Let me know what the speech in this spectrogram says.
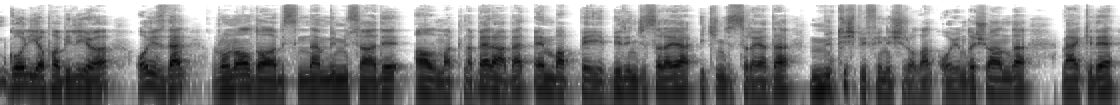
gol yapabiliyor. O yüzden Ronaldo abisinden bir müsaade almakla beraber Mbappe'yi birinci sıraya, ikinci sıraya da müthiş bir finisher olan, oyunda şu anda belki de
